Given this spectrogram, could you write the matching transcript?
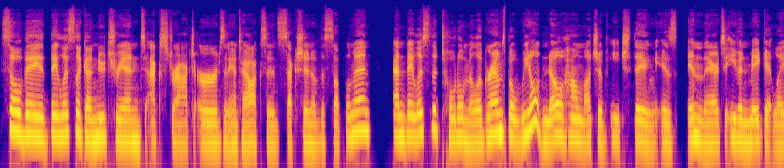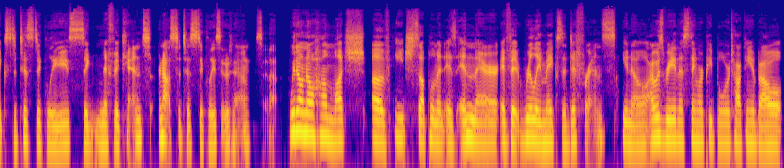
so they they list like a nutrient extract, herbs, and antioxidants section of the supplement, and they list the total milligrams, but we don't know how much of each thing is in there to even make it like statistically significant, or not statistically significant. Say that we don't know how much of each supplement is in there if it really makes a difference. You know, I was reading this thing where people were talking about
